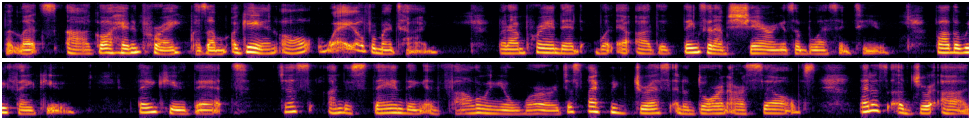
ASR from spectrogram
But let's uh, go ahead and pray because I'm, again, all way over my time. But I'm praying that what uh, the things that I'm sharing is a blessing to you. Father, we thank you. Thank you that just understanding and following your word, just like we dress and adorn ourselves, let us uh,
